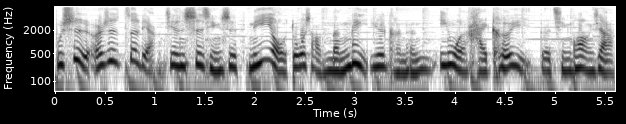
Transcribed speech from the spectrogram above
不是，而是这两件事情是你有多少能力，因为可能英文还可以的情况下，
